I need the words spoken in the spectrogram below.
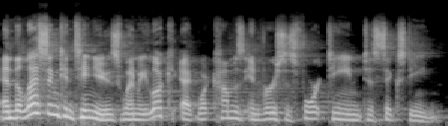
And the lesson continues when we look at what comes in verses 14 to 16.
